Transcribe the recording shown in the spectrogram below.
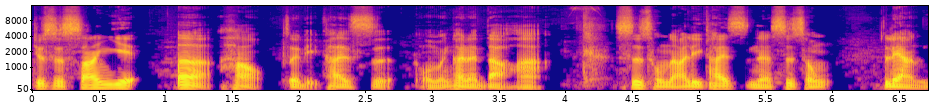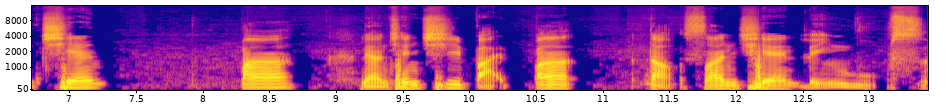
就是三月。二号这里开始，我们看得到啊，是从哪里开始呢？是从两千八、两千七百八到三千零五十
